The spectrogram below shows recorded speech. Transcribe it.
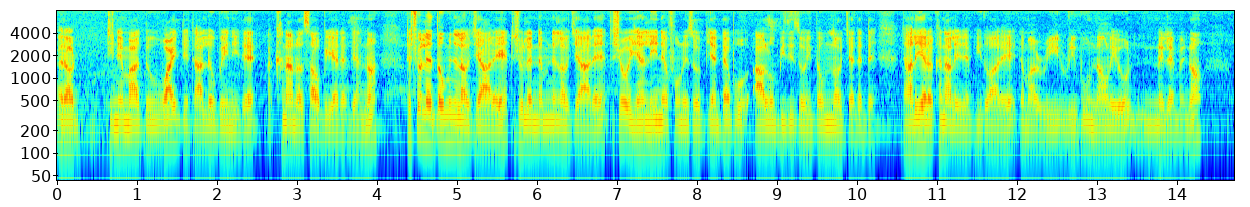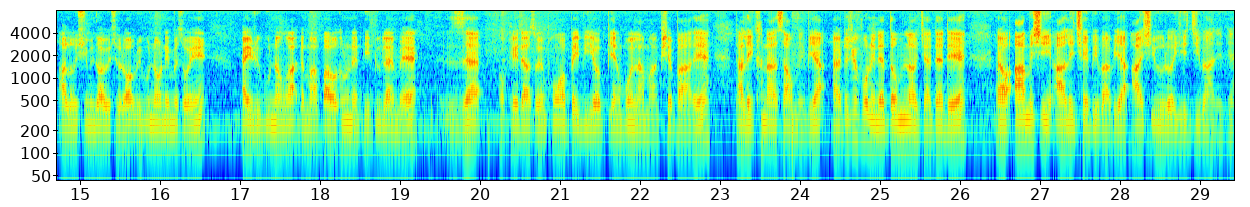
အဲ့တော့ ဒီနေ့မှာသူ white data လုပ်ပေးနေတဲ့အခဏတော့စောက်ပေးရတယ်ပြန်နော်တချို့လည်း3မိနစ်လောက်ကြာတယ်တချို့လည်း2မိနစ်လောက်ကြာတယ်တချို့အရန်လေးနဲ့ဖုန်းလေးဆိုပြန်တက်ဖို့အားလုံးပြီးစီးဆိုရင်3မိနစ်လောက်ကြာတတ်တယ်ဒါလေးကတော့ခဏလေးနဲ့ပြီးသွားတယ်ဒီမှာ re reboot now လေးကိုနှိပ်လိုက်မယ်နော်အားလုံးရှင်းပြီးသွားပြီဆိုတော့ reboot now နှိပ်မယ်ဆိုရင်အဲ့ reboot now ကဒီမှာ power clone နဲ့တီးပြလိုက်မယ် z okay ဒါဆိုရင်ဖုန်းကပိတ်ပြီးရောပြန်ပွင့်လာမှာဖြစ်ပါတယ်ဒါလေးခဏစောင့်မယ်ဗျအဲတချို့ဖုန်းတွေနဲ့3မိနစ်လောက်ကြာတတ်တယ်အဲ့တော့အားမရှိရင်အားလေးချိန်ပေးပါဗျအားရှိဖို့တော့ရည်ကြည့်ပါတယ်ဗျ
